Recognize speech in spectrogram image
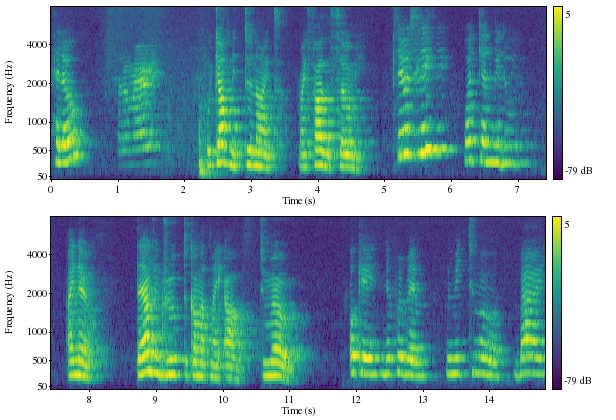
Hello? Hello, Mary. We can't meet tonight. My father saw me. Seriously? What can we do? I know. Tell the group to come at my house tomorrow. Okay, no problem. We meet tomorrow. Bye.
